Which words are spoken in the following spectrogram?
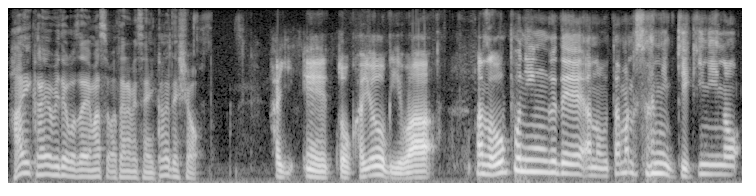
はい火曜日でございます。渡辺さんいかがでしょはい。えっ、と、火曜日は、まずオープニングで、あの、歌丸さんに激似の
